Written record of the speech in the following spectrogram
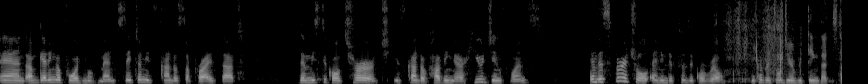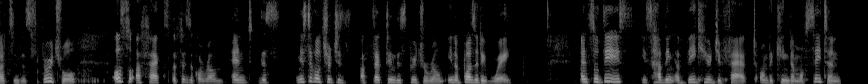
And I'm getting a forward movement. Satan is kind of surprised that the mystical church is kind of having a huge influence in the spiritual and in the physical realm. Because I told you everything that starts in the spiritual also affects the physical realm. And this mystical church is affecting the spiritual realm in a positive way. And so this is having a big huge effect on the kingdom of Satan.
